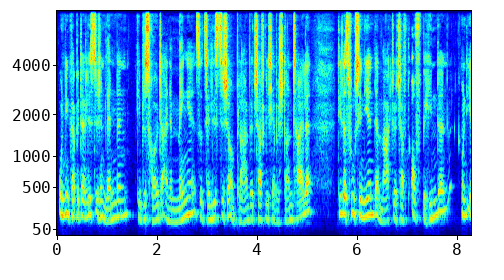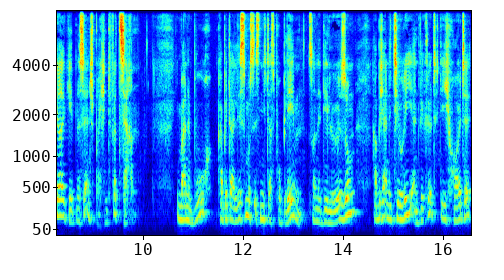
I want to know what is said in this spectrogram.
Und in kapitalistischen Ländern gibt es heute eine Menge sozialistischer und planwirtschaftlicher Bestandteile, die das Funktionieren der Marktwirtschaft oft behindern und ihre Ergebnisse entsprechend verzerren. In meinem Buch Kapitalismus ist nicht das Problem, sondern die Lösung habe ich eine Theorie entwickelt, die ich heute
